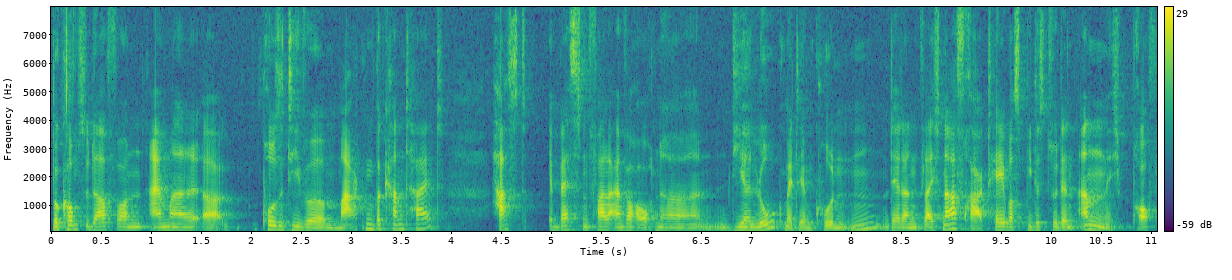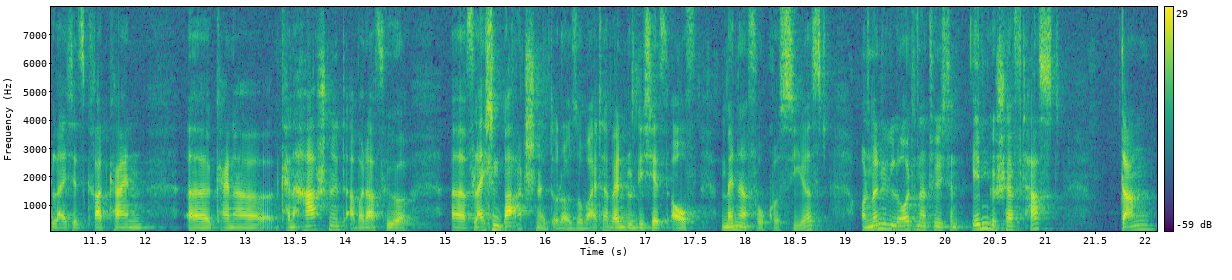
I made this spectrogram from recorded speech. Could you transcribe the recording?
bekommst du davon einmal äh, positive Markenbekanntheit, hast im besten Fall einfach auch einen Dialog mit dem Kunden, der dann vielleicht nachfragt, hey, was bietest du denn an? Ich brauche vielleicht jetzt gerade keinen äh, keine, keine Haarschnitt, aber dafür äh, vielleicht einen Bartschnitt oder so weiter, wenn du dich jetzt auf Männer fokussierst. Und wenn du die Leute natürlich dann im Geschäft hast, dann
